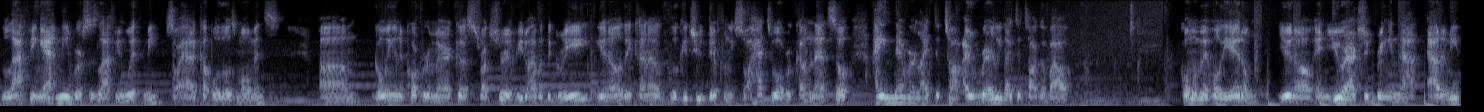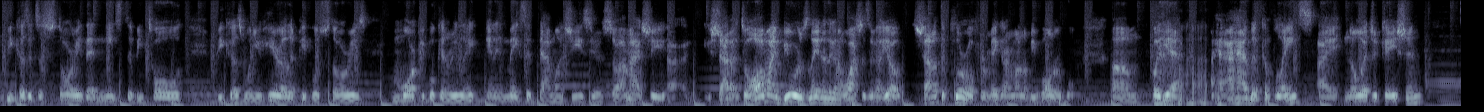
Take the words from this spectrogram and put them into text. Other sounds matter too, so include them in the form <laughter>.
laughing at me versus laughing with me. So I had a couple of those moments. Um, going into corporate America structure, if you don't have a degree, you know, they kind of look at you differently. So I had to overcome that. So I never like to talk, I rarely like to talk about como me jodieron, you know, and you're actually bringing that out of me because it's a story that needs to be told. Because when you hear other people's stories, more people can relate and it makes it that much easier. So I'm actually, uh, shout out to all my viewers later, they're gonna watch this and go, yo, shout out to Plural for making Armando be vulnerable. Um, but yeah, <laughs> I, I, had the complaints, I no education,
